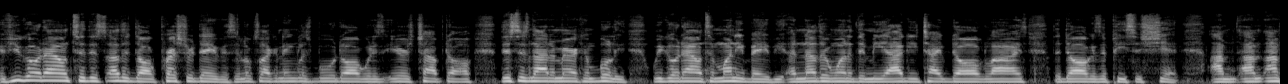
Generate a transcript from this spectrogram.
If you go down to this other dog, Pressure Davis, it looks like an English Bulldog with his ears chopped off. This is not American Bully. We go down to Money Baby, another one of the Miyagi type dog lines. The dog is a piece of shit. I'm, I'm, I'm,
